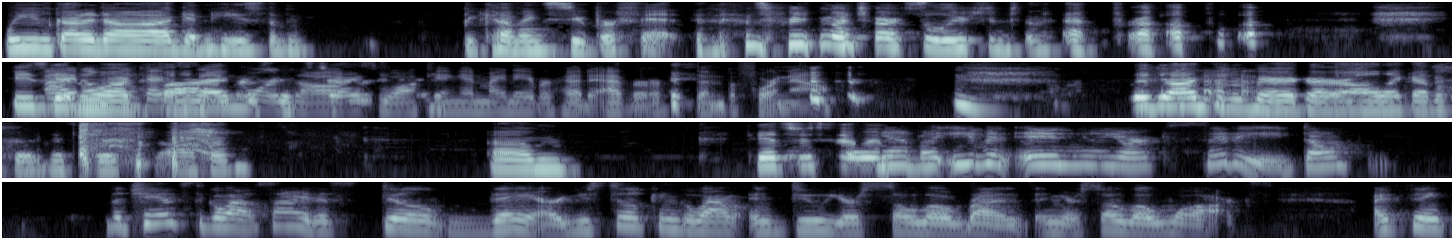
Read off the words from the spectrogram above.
we've got a dog, and he's the becoming super fit, and that's pretty much our solution to that problem. He's getting I don't walked think I've seen more dogs walking in my neighborhood ever than before now. the dogs of America are all like on a fitness It's awesome. Um, it's just so yeah, but even in New York City, don't the chance to go outside is still there. You still can go out and do your solo runs and your solo walks. I think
